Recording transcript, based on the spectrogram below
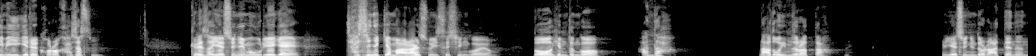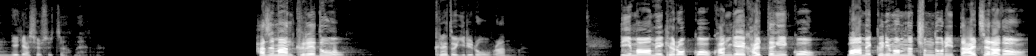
이미 이 길을 걸어가셨습니다. 그래서 예수님은 우리에게 자신 있게 말할 수 있으신 거예요. 너 힘든 거 안다. 나도 힘들었다. 네. 예수님도 라떼는 얘기하실 수 있잖아요. 네. 하지만 그래도 그래도 이리로 오라는 거예요. 네 마음이 괴롭고 관계에 갈등이 있고 마음에 끊임없는 충돌이 있다 할지라도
